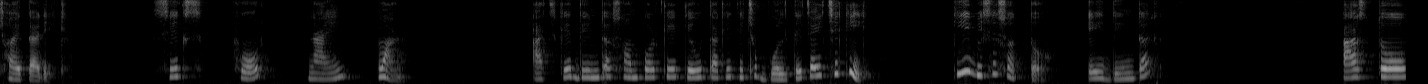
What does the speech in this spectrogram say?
ছয় তারিখ। Six four nine one. আজকের দিনটা সম্পর্কে কেউ তাকে কিছু বলতে চাইছে কি? কি বিশেষত্ব এই দিনটার? আজ তো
